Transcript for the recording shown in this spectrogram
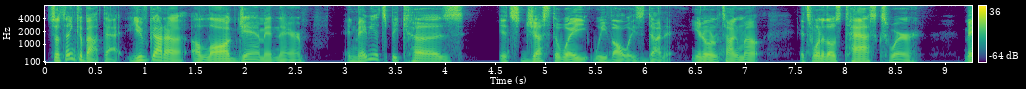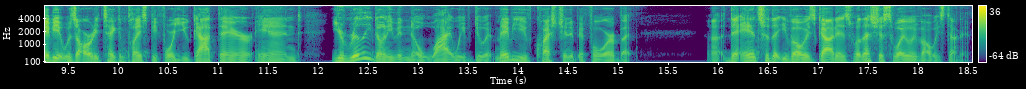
So think about that. You've got a, a log jam in there, and maybe it's because it's just the way we've always done it. You know what I'm talking about? It's one of those tasks where maybe it was already taking place before you got there, and you really don't even know why we've do it. Maybe you've questioned it before, but uh, the answer that you've always got is, well, that's just the way we've always done it.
